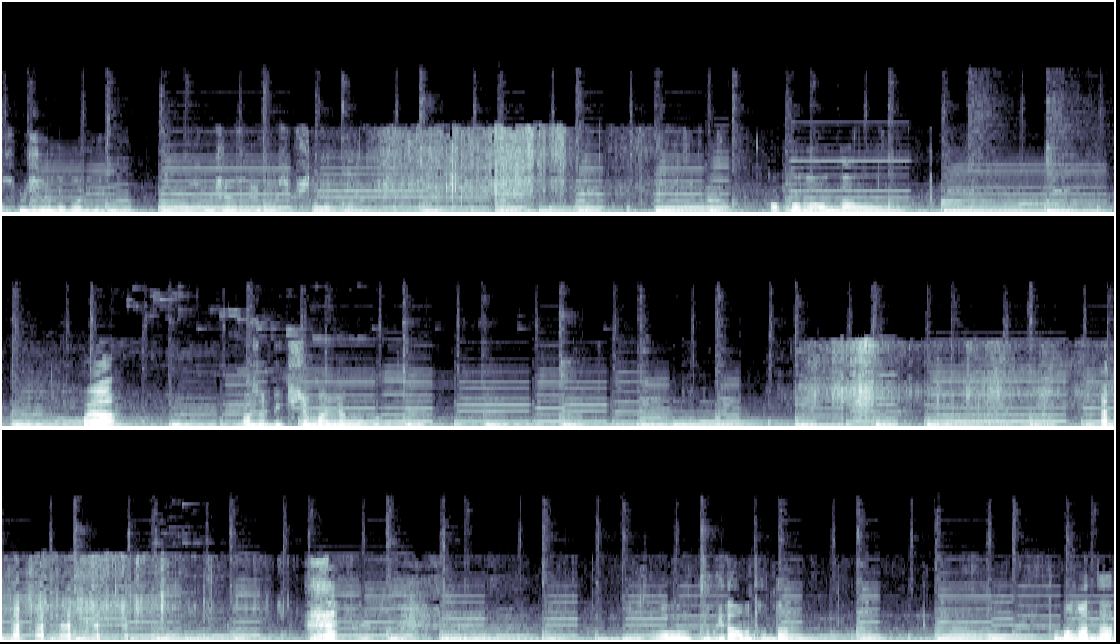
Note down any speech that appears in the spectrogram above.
숨 쉬는 거 봐, 얘. 숨 쉬는 소리 봐, 지금 신났거든. 코코 나온다. 코야, 와서 미키 좀 말려봐봐. 어우 쿠키 나무 탄다 도망간다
